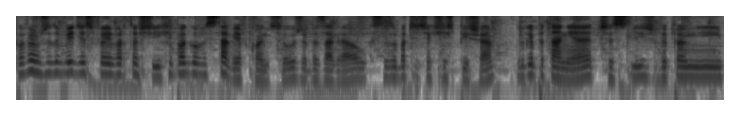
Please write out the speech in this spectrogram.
Powiem, że dowiedzie swojej wartości i chyba go wystawię w końcu, żeby zagrał. Chcę zobaczyć jak się spisze. Drugie pytanie, czy Slish wypełni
